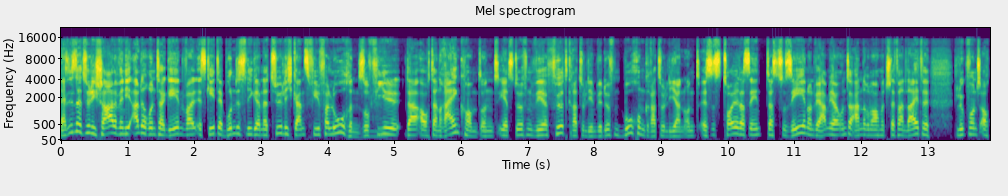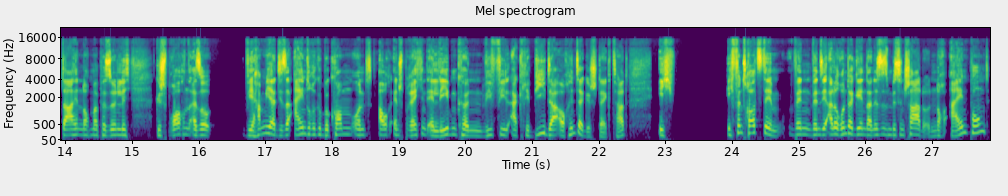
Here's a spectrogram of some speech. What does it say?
Das ist natürlich schade, wenn die alle runtergehen, weil es geht der Bundesliga natürlich ganz viel verloren. So mhm. viel da auch dann reinkommt. Und jetzt dürfen wir Fürth gratulieren, wir dürfen Bochum gratulieren. Und es ist toll, das, das zu sehen. Und wir haben ja unter anderem auch mit Stefan Leite Glückwunsch auch dahin nochmal persönlich gesprochen. Also wir haben ja diese Eindrücke bekommen und auch entsprechend erleben können, wie viel Akribie da auch hintergesteckt hat. Ich ich finde trotzdem, wenn, wenn sie alle runtergehen, dann ist es ein bisschen schade. Und noch ein Punkt.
